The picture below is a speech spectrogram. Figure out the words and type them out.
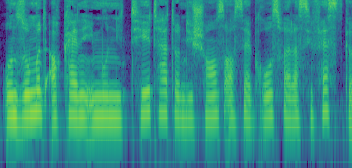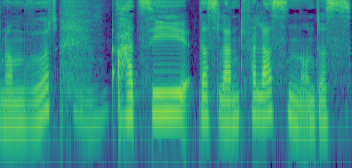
und somit auch keine Immunität hatte und die Chance auch sehr groß war, dass sie festgenommen wird, mhm. hat sie das Land verlassen und das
